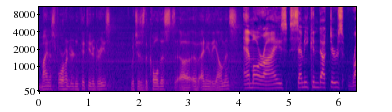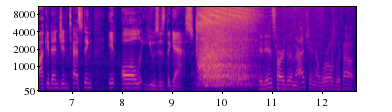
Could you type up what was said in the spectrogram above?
minus 450 degrees, which is the coldest uh, of any of the elements. MRIs, semiconductors, rocket engine testing, it all uses the gas. It is hard to imagine a world without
